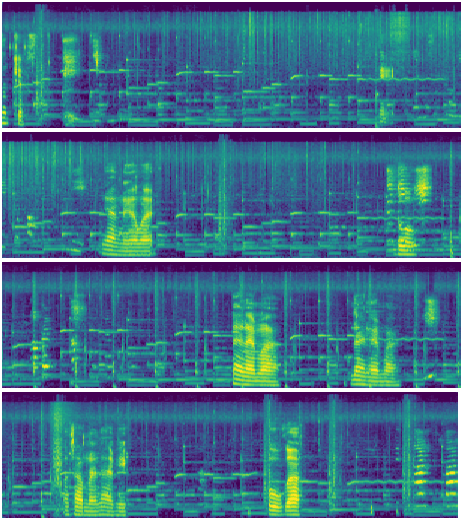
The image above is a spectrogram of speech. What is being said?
ต้องเก็บย่างเนื้อไว้ดูไปเอาไปได้อะไรมา ได้อะไรมา เอาทำอะไรได้พี่ ปลูกอะต้นต้น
